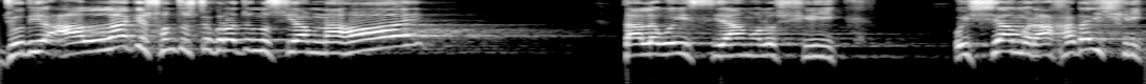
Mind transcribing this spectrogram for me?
যদি আল্লাহকে সন্তুষ্ট করার জন্য সিয়াম না হয়, তাহলে ওই সিয়াম হলো শিরিক। ওই সিয়াম রাখাটাই শিরিক।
